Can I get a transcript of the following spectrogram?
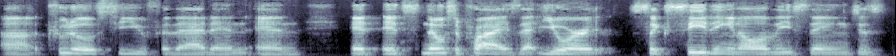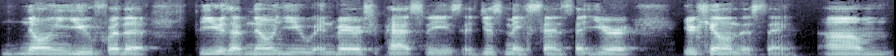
uh, kudos to you for that and and it, it's no surprise that you're succeeding in all of these things just knowing you for the the years i've known you in various capacities it just makes sense that you're you're killing this thing um,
